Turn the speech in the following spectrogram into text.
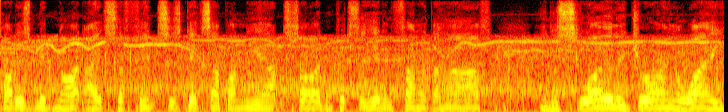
Potter's Midnight. Eight's the fences. Gets up on the outside and puts the head in front of the half and is slowly drawing away.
